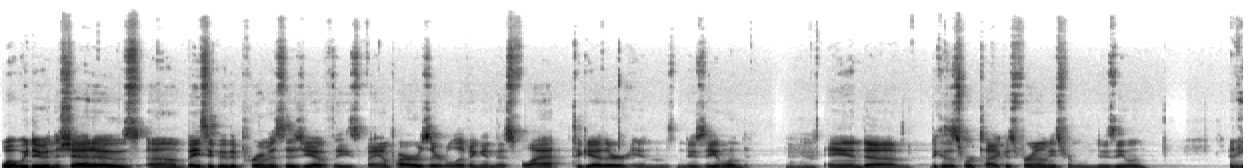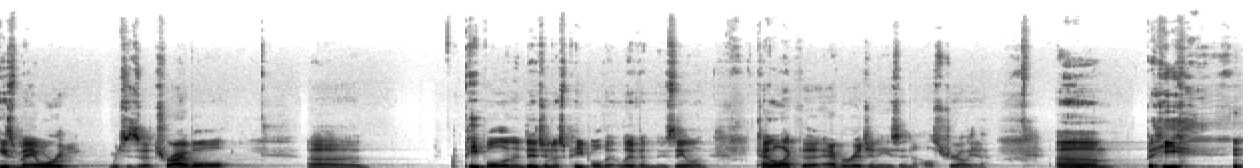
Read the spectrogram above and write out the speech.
what we do in the shadows, um, basically the premise is you have these vampires that are living in this flat together in New Zealand, hmm and um, because that's where Taika is from, he's from New Zealand, and he's Maori, which is a tribal uh, people, an indigenous people that live in New Zealand, kind of like the Aborigines in Australia. Um, but he, you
